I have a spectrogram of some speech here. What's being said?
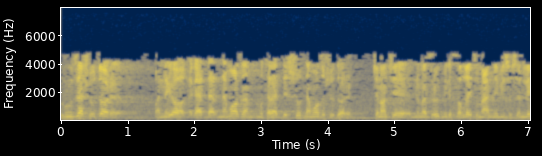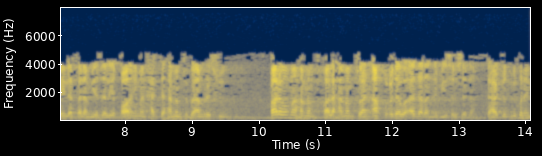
روزشو داره. و نیا اگر در نمازم متردد شد نمازشو داره. چنانچه ابن مسعود میگه صلیت مع النبي صلی الله علیه و لیله فلم يزل قائما حتى هممت بامر سوء قال وما هممت قال هممت ان اقعد و اذر صلی الله علیه و سلم تهجد می‌کنه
